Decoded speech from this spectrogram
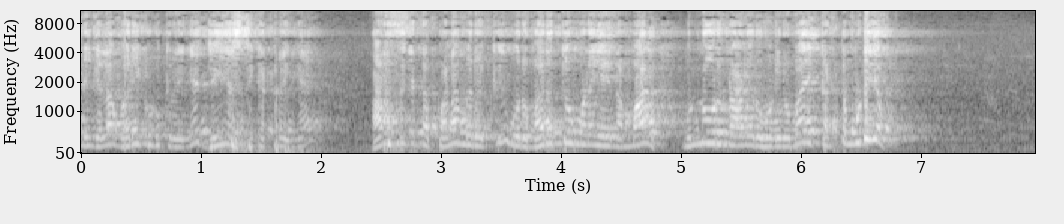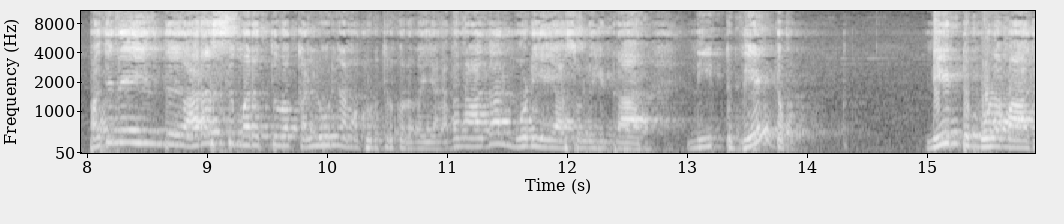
நீங்க எல்லாம் வரி கொடுக்குறீங்க ஜிஎஸ்டி கட்டுறீங்க. அரசு கிட்ட பணம் இருக்கு ஒரு மருத்துவமனையை நம்மால் முன்னூறு நானூறு கோடி ரூபாய் கட்ட முடியும். பதினைந்து அரசு மருத்துவ கல்லூரி நம்ம கொடுத்திருக்கிறோம் ஐயா. அதனால் தான் மோடி ஐயா சொல்லுகின்றார் நீட் வேண்டும். நீட் மூலமாக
